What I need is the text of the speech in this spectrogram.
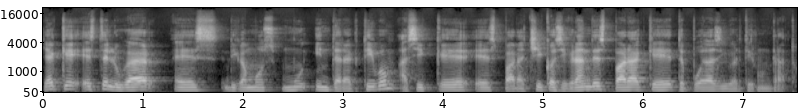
ya que este lugar es, digamos, muy interactivo, así que es para chicos y grandes para que te puedas divertir un rato.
